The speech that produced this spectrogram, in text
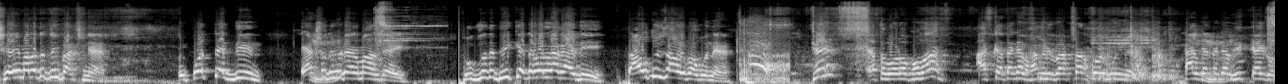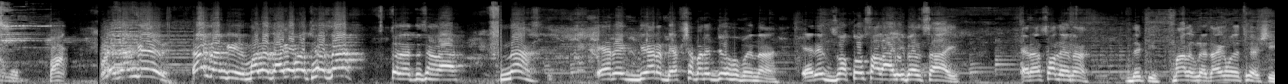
সেই মাল তো তুই পাস না। তুই প্রত্যেক দিন একশো দুশো টাকার মাল দেয়। তুই যদি ভিক্ষে দেবার লাগাই দি তাও তুই চাউল পাবো না। হ্যাঁ এত বড় অপমান? আজকে তাকে ভাঙড়ির ব্যবসা করবোই না কালকে তাকে ভিক্ষাই করব। জাহাঙ্গীর এই জাহাঙ্গীর মালা মতো থেকে যা। তোর চ্যাংরা না। এর এক দিয়ে আর ব্যবসা বাণিজ্য হবে না। এর এক যত চাল আলিবার চাই, এরা চলে না। দেখি, মালগুলো জায়গা মধ্যে থেকে আসি।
